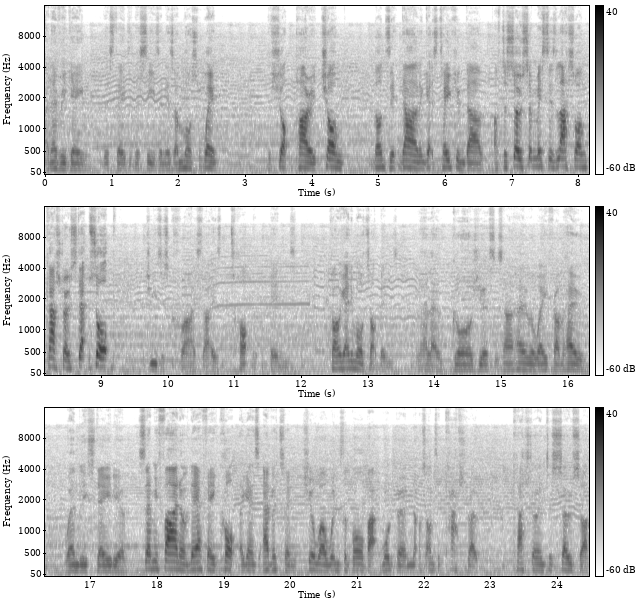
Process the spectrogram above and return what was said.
And every game at this stage of the season is a must win. The shot parry, Chong nods it down and gets taken down. After Sosa missed his last one, Castro steps up. Jesus Christ, that is top bins. Can't get any more top bins. Hello, gorgeous. It's our home away from home. Wembley Stadium. Semi-final of the FA Cup against Everton. Chilwell wins the ball back. Woodburn knocks it onto Castro. Castro into Sosa.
